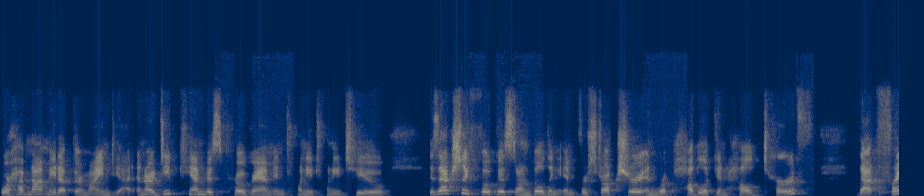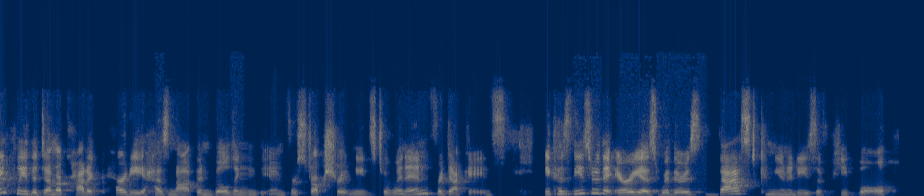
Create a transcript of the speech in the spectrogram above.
or have not made up their mind yet. And our Deep Canvas program in 2022 is actually focused on building infrastructure in Republican held turf that, frankly, the Democratic Party has not been building the infrastructure it needs to win in for decades. Because these are the areas where there's vast communities of people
